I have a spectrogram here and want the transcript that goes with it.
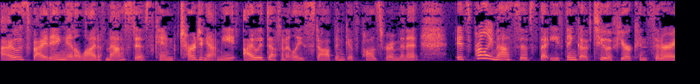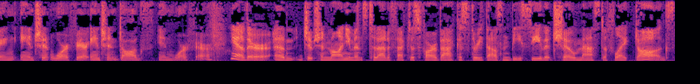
I was fighting and a line of mastiffs came charging at me, I would definitely stop and give pause for a minute. It's probably mastiffs that you think of too if you're considering ancient warfare, ancient dogs in warfare. Yeah, there are um, Egyptian monuments to that effect as far back as 3000 BC that show mastiff-like dogs.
